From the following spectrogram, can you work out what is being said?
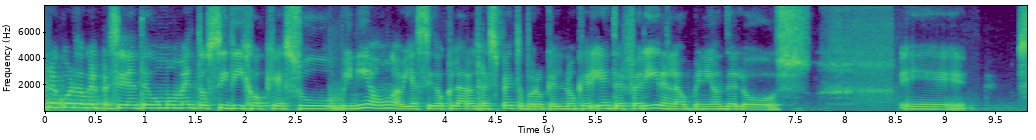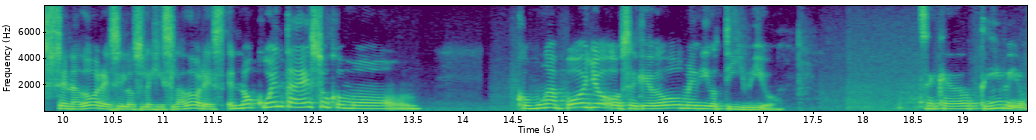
recuerdo que el presidente en un momento sí dijo que su opinión había sido clara al respecto, pero que él no quería interferir en la opinión de los eh, senadores y los legisladores. ¿No cuenta eso como, como un apoyo o se quedó medio tibio? Se quedó tibio.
